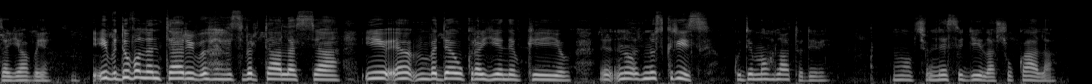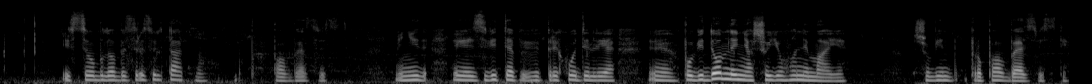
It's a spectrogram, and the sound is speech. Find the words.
заяви. І до волонтерів е, зверталася, і МВД України в Київ. Е, Ну, ну скрізь, куди могла, туди. Ну, в общем, не сиділа, шукала. І все було безрезультатно, впав безвісті. Мені е, звідти приходили повідомлення, що його немає, що він пропав безвісти.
